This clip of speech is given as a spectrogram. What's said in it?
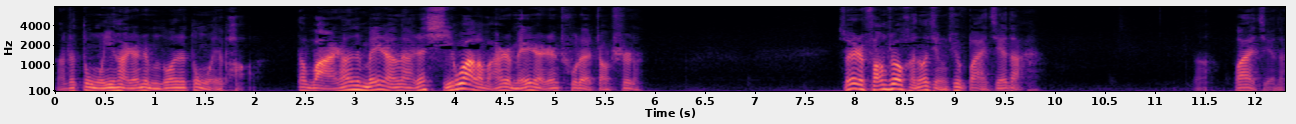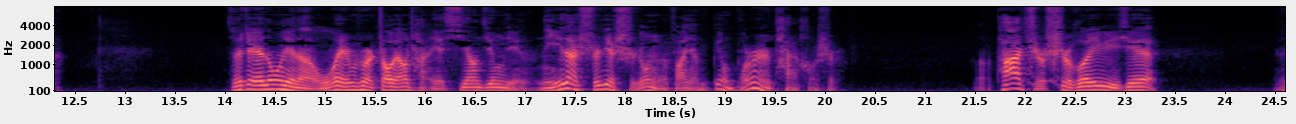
啊，这动物一看人这么多，这动物也跑了。那晚上就没人了，人习惯了晚上就没人，人出来找吃的。所以这房车很多景区不爱接待，啊，不爱接待。所以这些东西呢，我为什么说是朝阳产业、夕阳经济呢？你一旦实际使用，你会发现并不是太合适，啊，它只适合于一些，呃，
